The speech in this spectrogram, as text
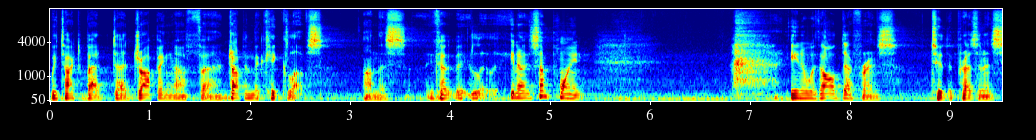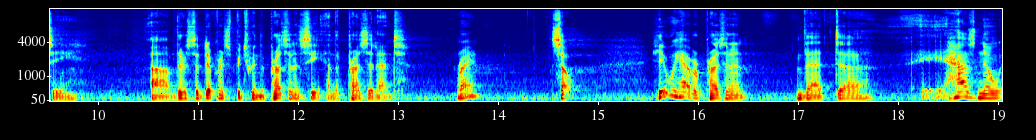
we talked about uh, dropping off, uh, dropping the kid gloves on this. Because, you know, at some point, you know, with all deference to the presidency, um, there's a difference between the presidency and the president, right? So here we have a president that uh, has no,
